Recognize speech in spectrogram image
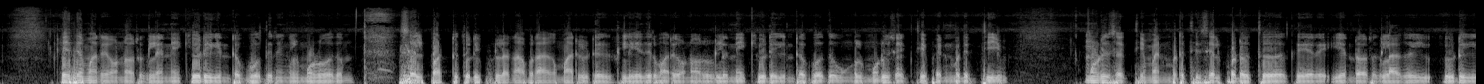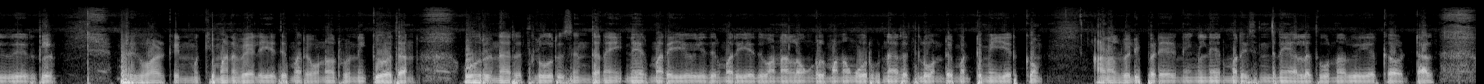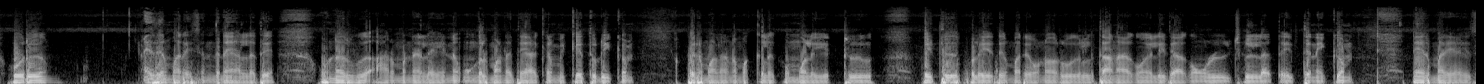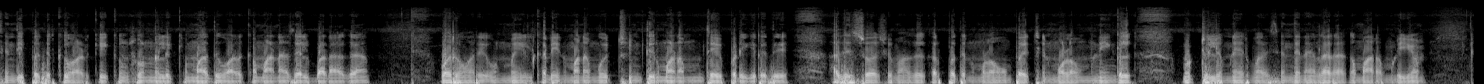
எதிர்மறை உணர்வுகளை நீக்கிவிடுகின்ற போது நீங்கள் முழுவதும் செயல்பாட்டு துடிப்புள்ள நபராக மாறிவிடுவீர்கள் எதிர்மறை உணர்வுகளை நீக்கிவிடுகின்ற போது உங்கள் முழு சக்தியை பயன்படுத்தி முழு சக்தியை பயன்படுத்தி செயல்படுத்துவதற்கு இயன்றவர்களாக விடுகிறீர்கள். பிறகு வாழ்க்கையின் முக்கியமான வேலை எதிர்மறை உணர்வு நீக்குவதான் ஒரு நேரத்தில் ஒரு சிந்தனை நேர்மறையோ எதிர்மறை எதுவானாலும் உங்கள் மனம் ஒரு நேரத்தில் ஒன்றை மட்டுமே ஏற்கும். ஆனால் வெளிப்படையாக நீங்கள் நேர்மறை சிந்தனை அல்லது உணர்வு ஏற்காவிட்டால் ஒரு எதிர்மறை சிந்தனை அல்லது உணர்வு ஆரம்ப நிலையின் உங்கள் மனதை ஆக்கிரமிக்க துடிக்கும். பெரும்பாலான மக்களுக்கு மூளையிற்று வைத்தது போல எதிர்மறை உணர்வுகள் தானாகவும் எளிதாகவும் உள் செல்ல தைத்தனைக்கும் நேர்மறையாக சிந்திப்பதற்கு வாழ்க்கைக்கும் சூழ்நிலைக்கும் அது வழக்கமான செயல்பாடாக வரும் வரை உண்மையில் கடினமான முயற்சியும் தீர்மானமும் தேவைப்படுகிறது. அதிர்ஷ்டவசமாக கற்பதன் மூலமும் பயிற்சியின் மூலமும் நீங்கள் முற்றிலும் நேர்மறை சிந்தனையாளராக மாற முடியும்.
